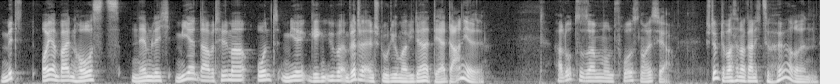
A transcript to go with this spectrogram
mit euren beiden Hosts, nämlich mir, David Hilmer, und mir gegenüber im virtuellen Studio mal wieder der Daniel. Hallo zusammen und frohes neues Jahr. Stimmt, du warst ja noch gar nicht zu hören.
